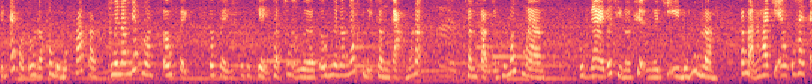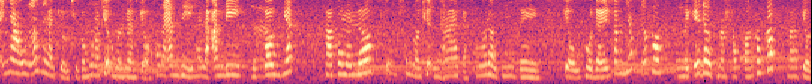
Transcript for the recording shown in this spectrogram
tính cách của tôi đã không được bộc phát và nguyên năm nhất luôn. Tôi phải tôi phải tôi phải kể thật cho mọi người là tôi nguyên năm nhất thì bị trầm cảm luôn ạ ừ. trầm cảm đến cái mức mà một ngày tôi chỉ nói chuyện với chị đúng một lần. Căn bản là hai chị em cũng hay cãi nhau nữa nên là kiểu chỉ có một nói chuyện một lần kiểu hôm nay ăn gì hay là ăn đi một ừ. câu duy nhất. Sao tôi lên lớp tôi cũng không nói chuyện với ai cả xong bắt đầu tôi về kiểu hồi đấy năm nhất nữa không mấy cái đợt mà học toán cao cấp mà kiểu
